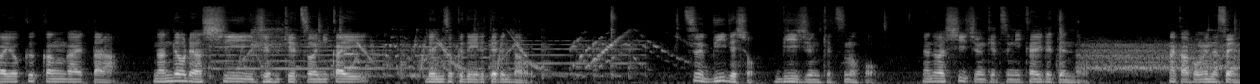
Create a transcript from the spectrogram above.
かよく考えたら、なんで俺は C 純潔を2回連続で入れてるんだろう？普通 B でしょ ?B 純潔の方。なんで俺 C 純潔2回入れてんだろう？なんかごめんなさいね。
